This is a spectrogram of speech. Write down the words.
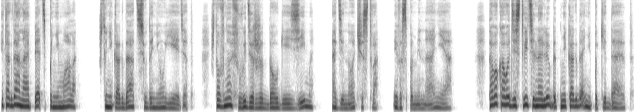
И тогда она опять понимала, что никогда отсюда не уедет, что вновь выдержит долгие зимы, одиночество и воспоминания. Того, кого действительно любят, никогда не покидают.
